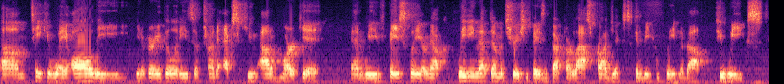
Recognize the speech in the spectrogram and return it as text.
Um, take away all the you know variabilities of trying to execute out of market, and we've basically are now completing that demonstration phase. In fact, our last project is going to be complete in about two weeks,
